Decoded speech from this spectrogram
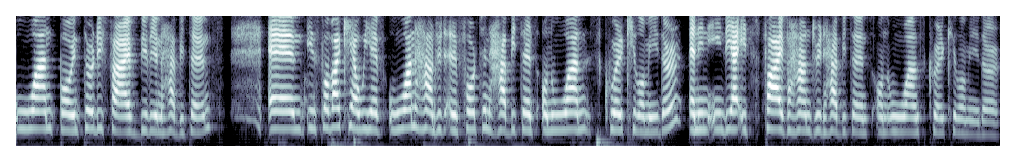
1.35 billion inhabitants. And in Slovakia, we have 114 inhabitants on one square kilometer, and in India, it's 500 inhabitants on one square kilometer.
